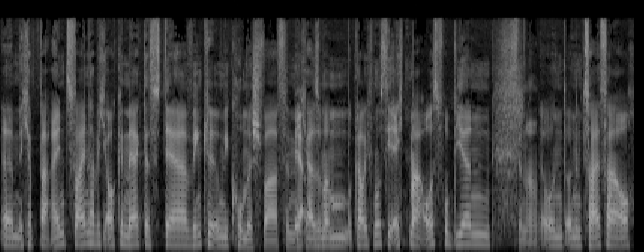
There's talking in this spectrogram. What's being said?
ähm, ich habe bei ein, zweien habe ich auch gemerkt, dass der Winkel irgendwie komisch war für mich. Ja. Also man, glaube ich, muss die echt mal ausprobieren, Genau. und, und im Zweifel auch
